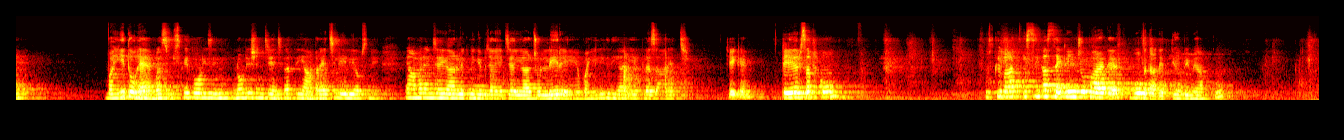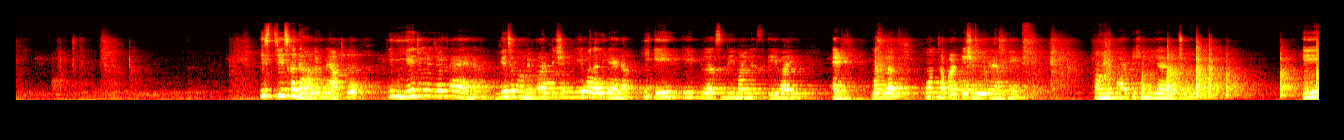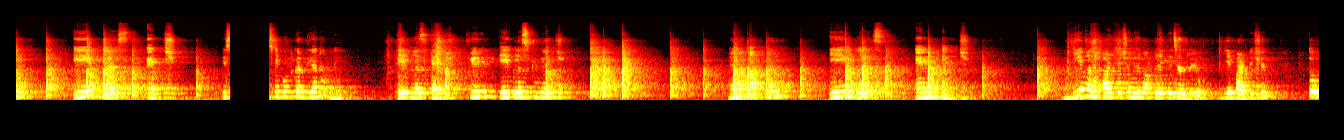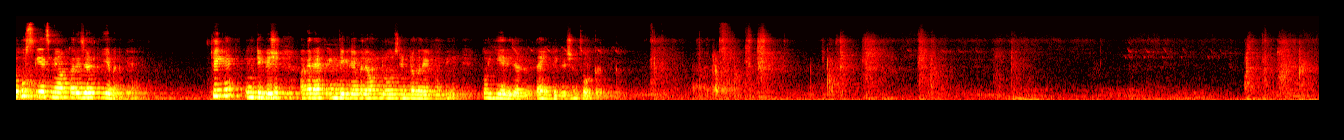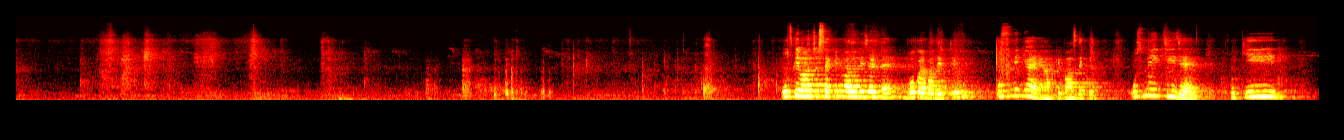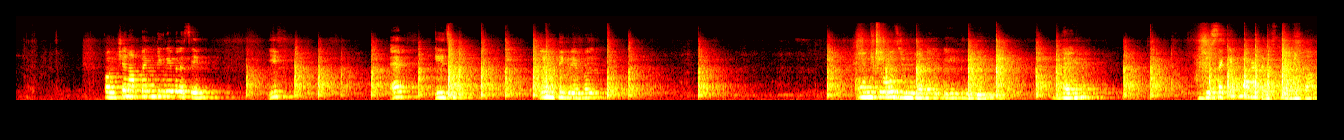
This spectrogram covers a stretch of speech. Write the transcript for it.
वही तो है, बस उसकी थोड़ी सी नोटेशन चेंज कर दी, यहाँ पर एच ले लिया उसने। यहाँ पर एक्स आई आर लिखने के बजाय एक्स आई आर जो ले रहे हैं, वही लिख दिया ए प्लस आर एच ठीक है? क्लियर सबको? उसके बाद इसी का सेकेंड जो पार्ट है, वो बता देती हूँ अभी मैं आपको। इस चीज़ का ध्यान रखना है आपको कि ये जो रिज़ल्ट आया है ना, ये जब हमने पार्टीशन ये वाला लिया है ना, कि a a plus b minus a y n मतलब कौन सा पार्टीशन लिया है हमने? हमने पार्टीशन लिया है बच्चों ए ए प्लस एच इस पुट कर दिया ना हमने। ए प्लस एच फिर ए प्लस टू एच है ना? Up to a plus n h ये वाला पार्टीशन जब आप लेके चल रहे हो, ये पार्टीशन तो उस केस में आपका रिज़ल्ट ये बन गया ठीक है? इंटीग्रेशन अगर एफ़ इंटीग्रेबल है on close interval a to b तो ये रिज़ल्ट होता है इंटीग्रेशन सोल्व करने उसके बाद जो सेकंड वाला रिज़ल्ट है, वो करवा देती हूँ। उसमें क्या है आपके पास? देखो, उसमें एक चीज़ है कि फ़ंक्शन आपका इंटीग्रेबल है same if f is integrable on close interval a to b then जो सेकंड पार्ट है उसके का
